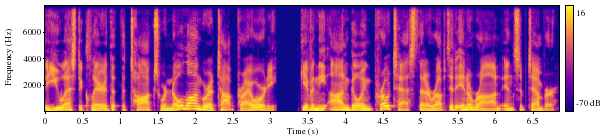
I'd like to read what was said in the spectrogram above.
the U.S. declared that the talks were no longer a top priority, given the ongoing protests that erupted in Iran in September.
